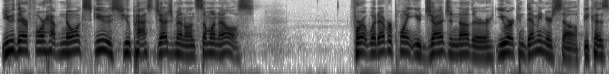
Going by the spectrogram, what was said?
You therefore have no excuse who pass judgment on someone else. For at whatever point you judge another, you are condemning yourself, because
